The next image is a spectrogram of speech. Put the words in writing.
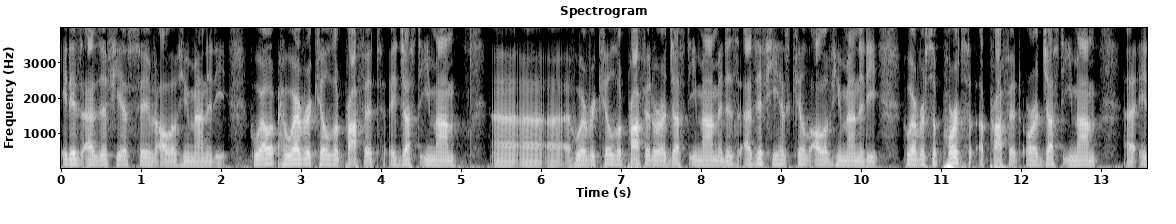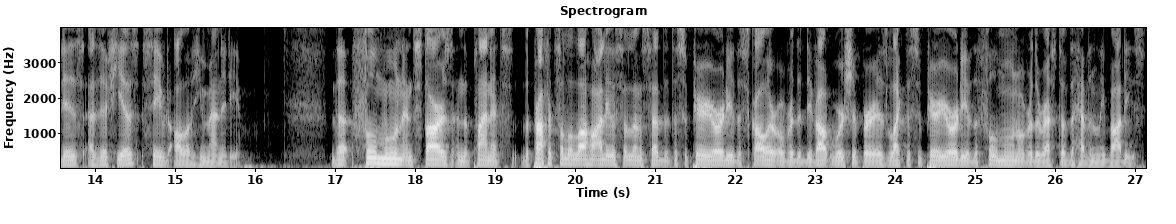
it is as if he has saved all of humanity. Whoever, whoever kills a prophet, a just imam, uh, uh, uh, whoever kills a prophet or a just imam, it is as if he has killed all of humanity. Whoever supports a prophet or a just imam, uh, it is as if he has saved all of humanity the full moon and stars and the planets. The Prophet ﷺ said that the superiority of the scholar over the devout worshipper is like the superiority of the full moon over the rest of the heavenly bodies.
